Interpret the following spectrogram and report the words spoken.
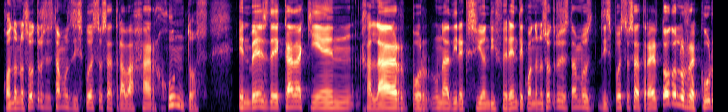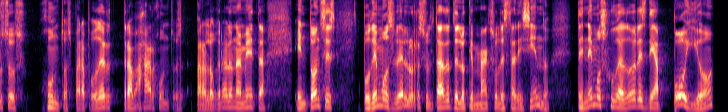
cuando nosotros estamos dispuestos a trabajar juntos, en vez de cada quien jalar por una dirección diferente, cuando nosotros estamos dispuestos a traer todos los recursos juntos para poder trabajar juntos, para lograr una meta, entonces podemos ver los resultados de lo que Maxwell está diciendo. Tenemos jugadores de apoyo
